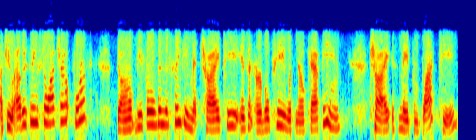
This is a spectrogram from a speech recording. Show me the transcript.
A few other things to watch out for. Don't be fooled into thinking that chai tea is an herbal tea with no caffeine. Chai is made from black tea,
